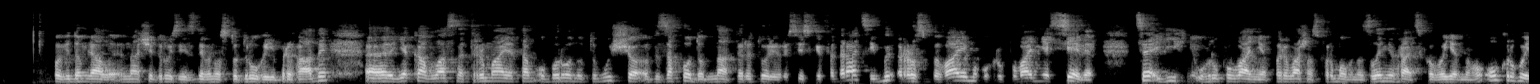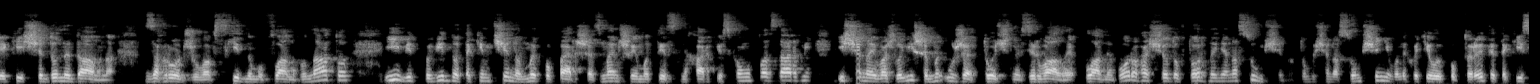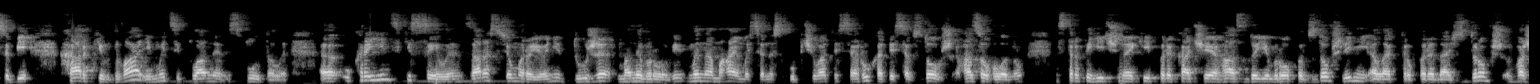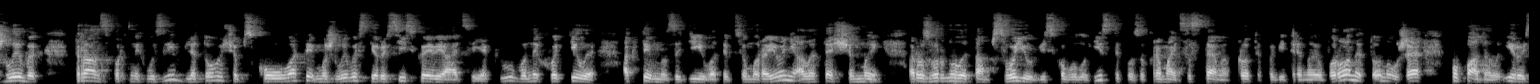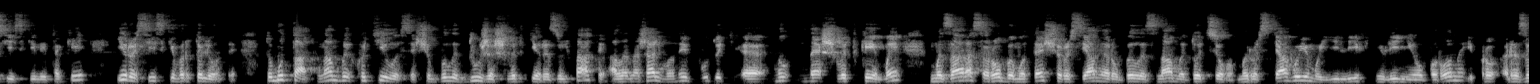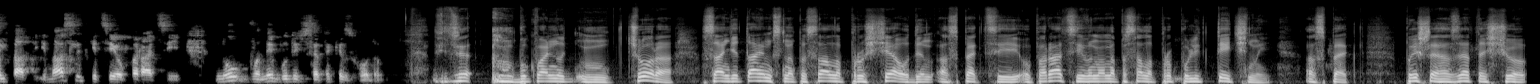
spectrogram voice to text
Повідомляли наші друзі з 92-ї бригади, е, яка власне тримає там оборону, тому що заходом на територію Російської Федерації ми розбиваємо угрупування Сєвєр. Це їхнє угрупування переважно сформовано з Ленінградського воєнного округу, який ще донедавна загроджував східному флангу НАТО. І відповідно таким чином ми, по-перше, зменшуємо тиск на харківському плацдармі, і що найважливіше, ми вже точно зірвали плани ворога щодо вторгнення на Сумщину, тому що на Сумщині вони хотіли повторити такий собі Харків 2 і ми ці плани сплутали. Е, українські сили зараз в цьому районі дуже маневрові. Ми намагаємося не скупчуватися, рухатися вздовж газогону стратегічно, який перекачує газ до Європи, вздовж ліній електропередач, вздовж важливих транспортних вузлів для того, щоб сковувати можливості російської авіації, яку вони хотіли активно задіювати в цьому районі. Але те, що ми розгорнули там свою військову логістику, зокрема й системи протиповітряної оборони, то ну вже попадали і російські літаки, і російські вертольоти. Тому так нам би хотілося, щоб були дуже швидкі результати, але на жаль, вони будуть е, ну не швидкими. Ми зараз робимо те, що росіяни робили з нами до цього. Ми розтягуємо їхню лінію оборони, і про результати і наслідки цієї операції ну вони будуть все таки згодом. Це буквально вчора Санді Таймс написала про ще один аспект цієї операції. Вона написала про політичний аспект. Пише газета, що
